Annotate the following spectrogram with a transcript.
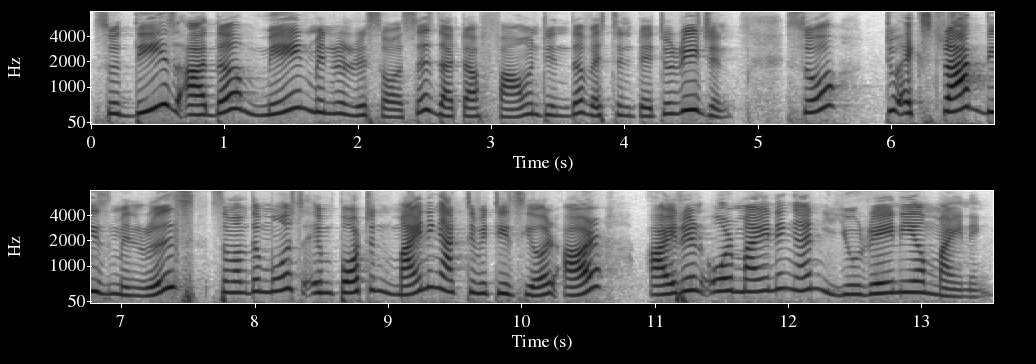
So these are the main mineral resources that are found in the Western Plateau region. So to extract these minerals, some of the most important mining activities here are iron ore mining and uranium mining.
